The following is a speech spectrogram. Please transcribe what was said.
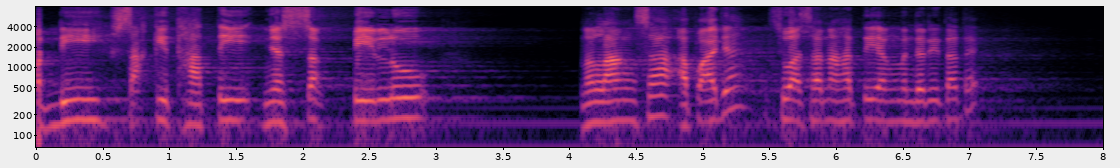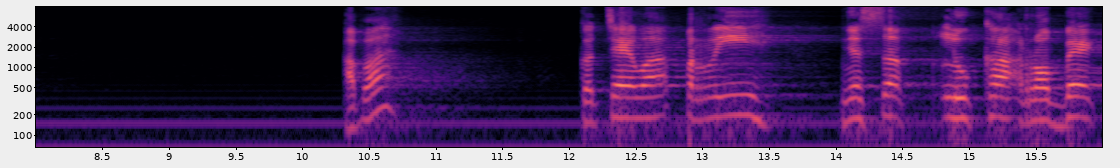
pedih, sakit hati, nyesek, pilu, nelangsa, apa aja suasana hati yang menderita teh? Apa? Kecewa, perih, nyesek, luka, robek,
